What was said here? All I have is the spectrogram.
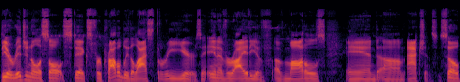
the original assault sticks for probably the last three years in a variety of, of models and um, actions. So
